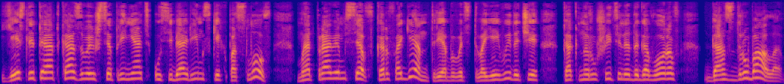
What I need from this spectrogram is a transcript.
Если ты отказываешься принять у себя римских послов, мы отправимся в Карфаген требовать твоей выдачи как нарушителя договоров Газдрубала.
